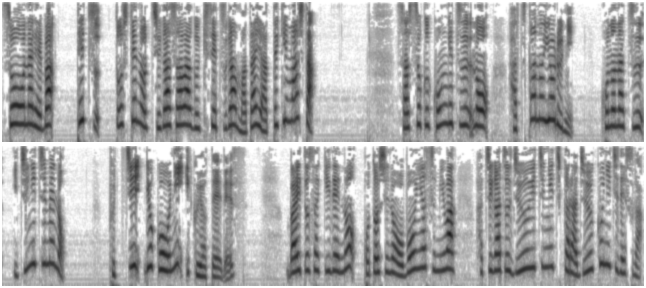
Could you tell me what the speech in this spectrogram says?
そうなれば、鉄としての血が騒ぐ季節がまたやってきました。早速今月の20日の夜に、この夏1日目のプッチ旅行に行く予定です。バイト先での今年のお盆休みは8月11日から19日ですが、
